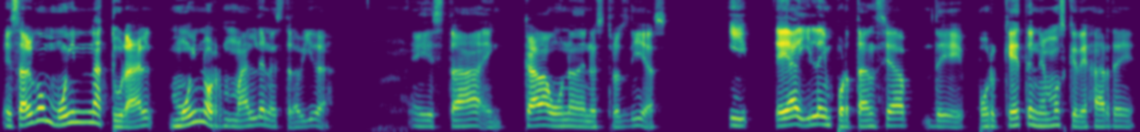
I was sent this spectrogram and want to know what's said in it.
es algo muy natural, muy normal de nuestra vida. Está en cada uno de nuestros días. Y he ahí la importancia de por qué tenemos que dejar de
